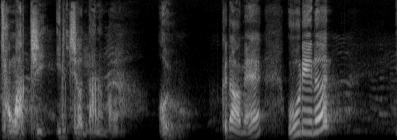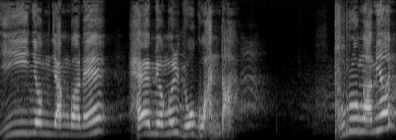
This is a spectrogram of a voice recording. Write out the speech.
정확히 일치한다는 거야. 어휴. 그 다음에 우리는 이인영 장관의 해명을 요구한다. 불응하면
